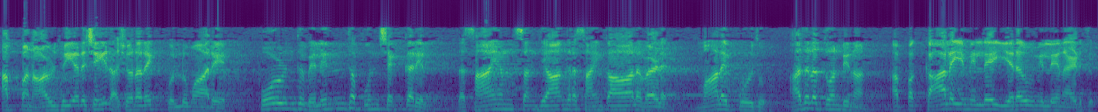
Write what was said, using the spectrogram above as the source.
அப்பன் ஆழ்துயர் செய்து அசுரரை கொல்லுமாறே. பொழுந்து வெளிந்த புன்செக்கரில் இந்த சாயம் சந்தியாங்கிற சாயங்கால வேலை மாலை பொழுது அதுல தோன்றினான். அப்ப காலையும் இல்லை இரவும் இல்லைன்னு ஆயிடுச்சு.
